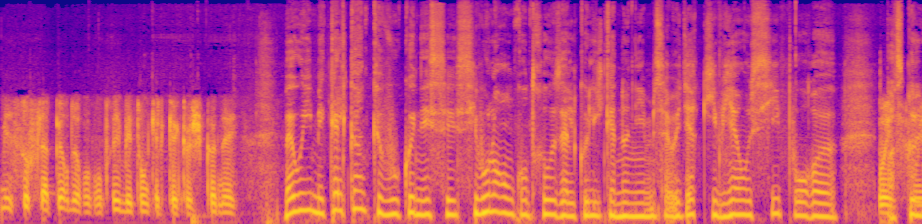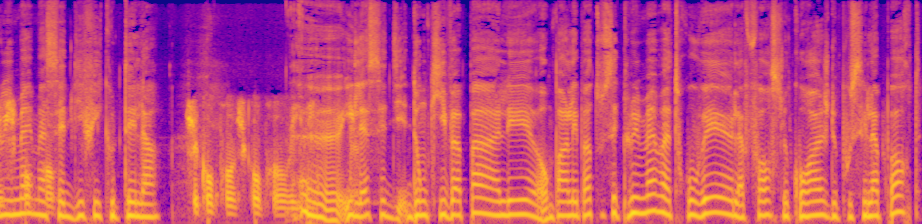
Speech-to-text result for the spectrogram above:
Mais, sauf la peur de rencontrer, mettons, quelqu'un que je connais. Ben oui, mais quelqu'un que vous connaissez. Si vous le rencontrez aux alcooliques anonymes, ça veut dire qu'il vient aussi pour euh, parce que lui-même a cette difficulté-là. Je comprends, je comprends, oui. Euh, il a cette... Donc il va pas aller en parler partout, c'est que lui-même a trouvé la force, le courage de pousser la porte,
